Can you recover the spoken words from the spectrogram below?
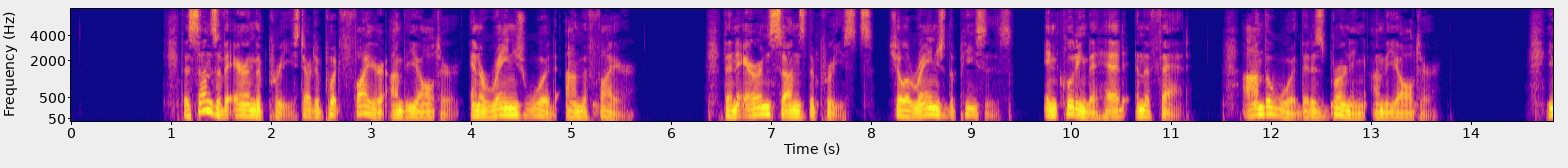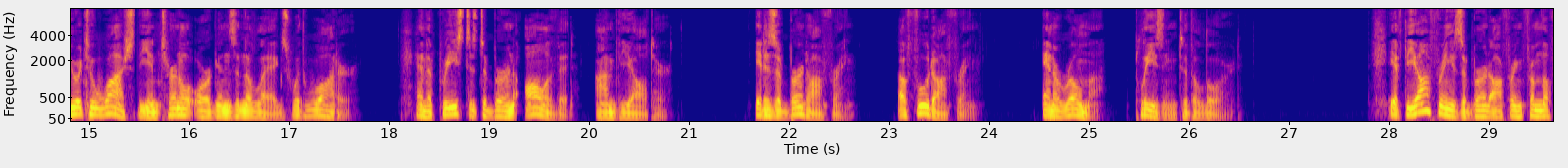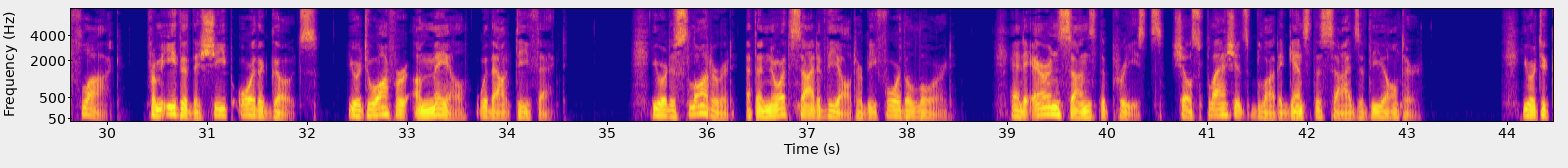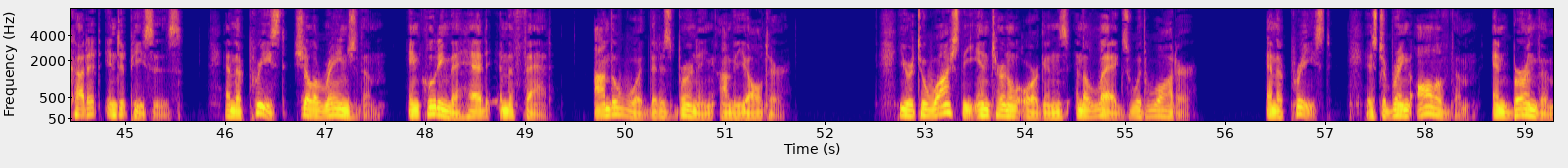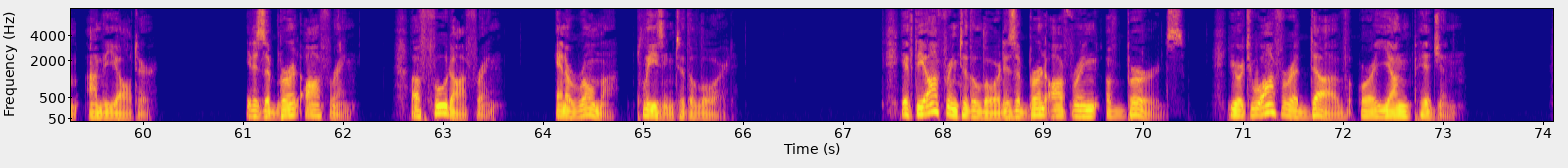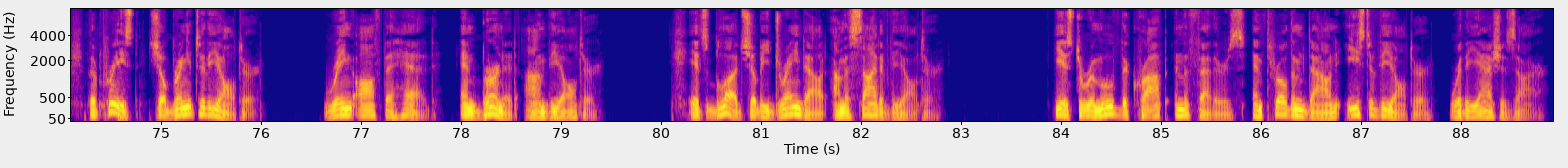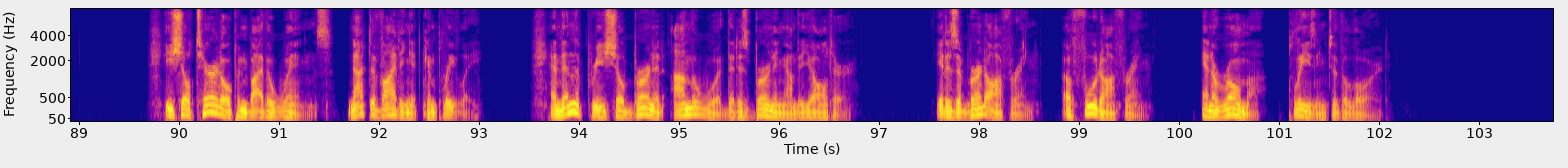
The sons of aaron the priest are to put fire on the altar and arrange wood on the fire then aaron's sons the priests shall arrange the pieces including the head and the fat on the wood that is burning on the altar. You are to wash the internal organs and the legs with water and the priest is to burn all of it on the altar. It is a burnt offering a food offering an aroma pleasing to the lord. If the offering is a burnt offering from the flock from either the sheep or the goats you are to offer a male without defect you are to slaughter it at the north side of the altar before the lord. And aaron's sons the priests shall splash its blood against the sides of the altar. You are to cut it into pieces and the priest shall arrange them including the head and the fat on the wood that is burning on the altar. You are to wash the internal organs and the legs with water. And the priest is to bring all of them and burn them on the altar. It is a burnt offering a food offering an aroma pleasing to the lord. If the offering to the lord is a burnt offering of birds you are to offer a dove or a young pigeon. The priest shall bring it to the altar wring off the head and burn it on the altar. Its blood shall be drained out on the side of the altar. He is to remove the crop and the feathers and throw them down east of the altar where the ashes are. He shall tear it open by the wings not dividing it completely and then the priest shall burn it on the wood that is burning on the altar. It is a burnt offering a food offering an aroma pleasing to the lord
